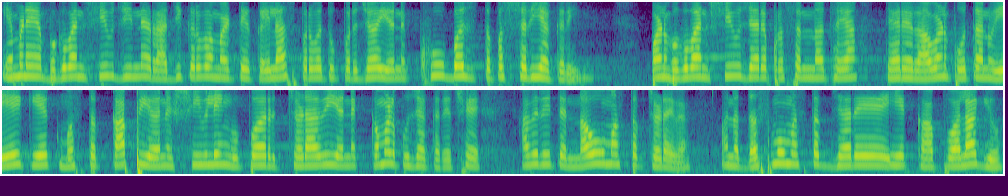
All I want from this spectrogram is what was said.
એમણે ભગવાન શિવજીને રાજી કરવા માટે કૈલાસ પર્વત ઉપર જઈ અને ખૂબ જ તપશ્ચર્યા કરી. પણ ભગવાન શિવ જ્યારે પ્રસન્ન થયા, ત્યારે રાવણ પોતાનું એક એક મસ્તક કાપી અને શિવલિંગ ઉપર ચડાવી અને કમળ પૂજા કરે છે. આવી રીતે નવ મસ્તક ચડાવ્યા. અને દસમું મસ્તક જ્યારે એ કાપવા લાગ્યો,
